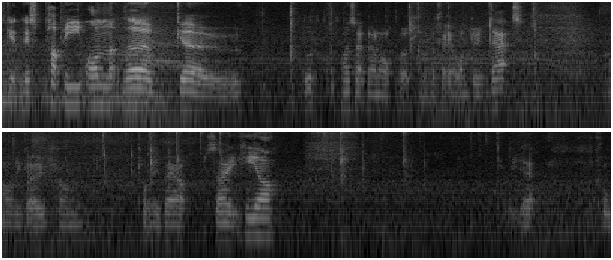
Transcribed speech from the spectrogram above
get this puppy on the go. why is that not working? Okay, I want to do that. I want to go from probably about, say, here. Probably, yeah, cool.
